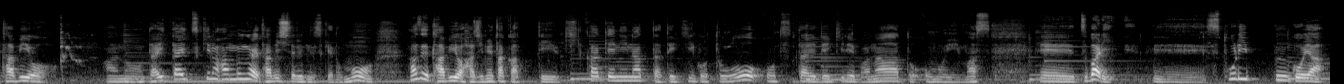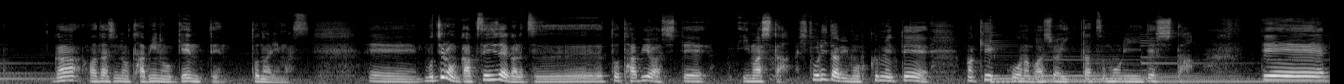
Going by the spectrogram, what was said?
旅をあの大体月の半分ぐらい旅してるんですけどもなぜ旅を始めたかっていうきっかけになった出来事をお伝えできればなと思います。えー、ズバリ、えー、ストリップ小屋が私の旅の原点となります。えー、もちろん学生時代からずっと旅はしていました一人旅も含めて、まあ、結構な場所は行ったつもりでしたで、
